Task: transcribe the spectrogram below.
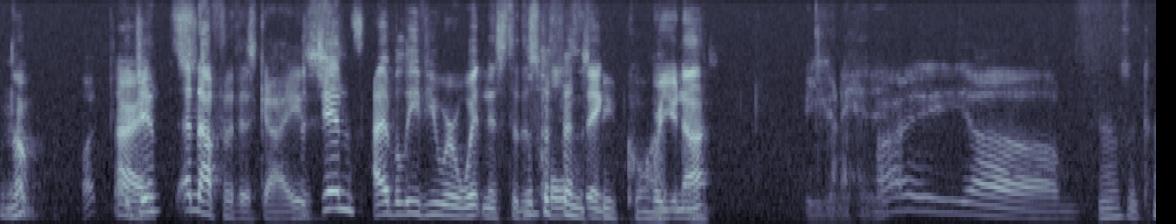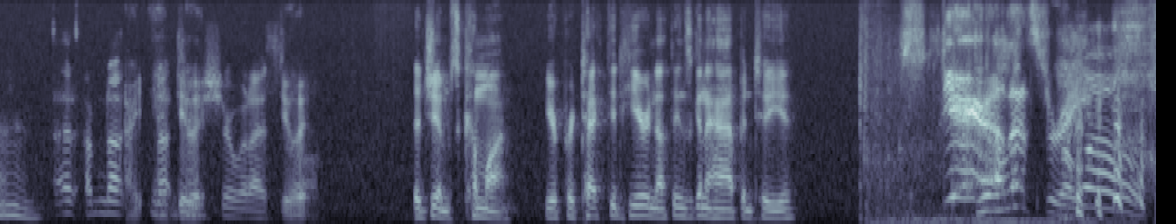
Nope. What? All right, Jims- enough of this guy. The He's, Jims. I believe you were witness to this The whole thing. Were you not? Are you gonna hit it? I um, Now's the time. I, I'm not Alright, yeah, not do too it. sure what I saw. Do it. The Jims. Come on. You're protected here. Nothing's gonna happen to you. Yeah, that's right. Whoa!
